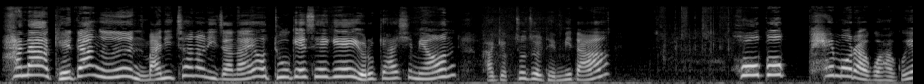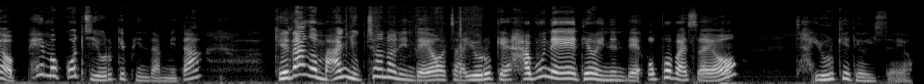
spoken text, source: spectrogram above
하나 개당은 12,000원이잖아요. 두 개, 세 개 이렇게 하시면 가격 조절됩니다. 호복 페모라고 하고요. 페모 꽃이 이렇게 핀답니다. 개당은 16,000원인데요. 자, 요렇게 화분에 되어 있는데 엎어봤어요. 자, 요렇게 되어 있어요.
